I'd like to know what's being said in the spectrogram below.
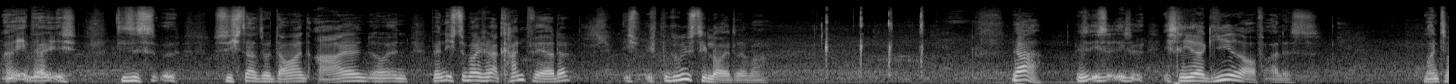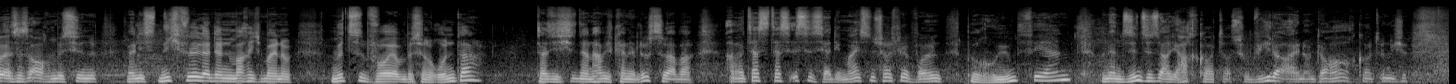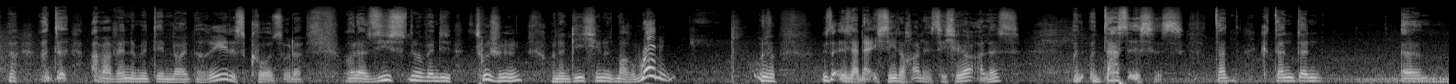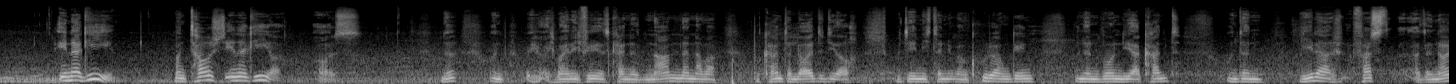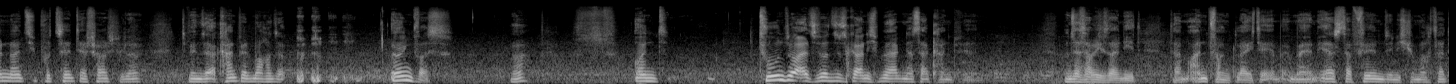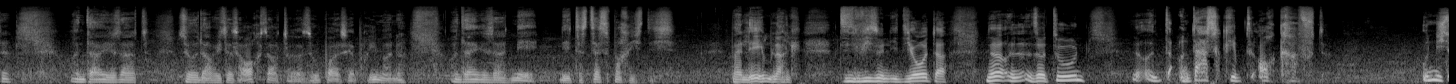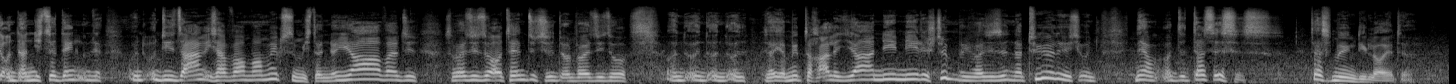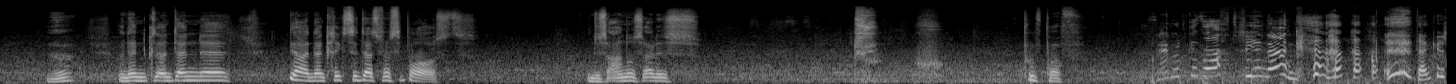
Weil ich, dieses äh, sich da so dauernd ahlen. Wenn ich zum Beispiel erkannt werde, ich, ich begrüße die Leute immer. Ja, ich, ich, ich reagiere auf alles. Manchmal ist es auch ein bisschen, wenn ich es nicht will, dann mache ich meine Mützen vorher ein bisschen runter. Dass ich, dann habe ich keine Lust zu. Aber, aber das, das ist es ja. Die meisten Schauspieler wollen berühmt werden. Und dann sind sie so, ach Gott, da ist schon wieder einer. Und ach Gott. Und ich, ja, und, aber wenn du mit den Leuten redest kurz oder, oder siehst nur, wenn die tuscheln und dann gehe ich hin und mache und so, ja, ich sehe doch alles, ich höre alles. Und, und das ist es. Dann, dann, dann ähm, Energie. Man tauscht Energie aus. Ne? Und ich, ich, meine, ich will jetzt keine Namen nennen, aber bekannte Leute, die auch, mit denen ich dann über den Kudamm ging, und dann wurden die erkannt. Und dann jeder, fast, also 99 Prozent der Schauspieler, wenn sie erkannt werden, machen sie irgendwas. Ne? Und tun so, als würden sie es gar nicht merken, dass sie erkannt werden. Und das habe ich gesagt, da am Anfang gleich, der, mein erster Film, den ich gemacht hatte. Und da habe ich gesagt, so, da habe ich das auch gesagt, super, ist ja prima. Ne? Und da habe ich gesagt, nee, nee, das, das mache ich nicht. Mein Leben lang, wie so ein Idiot da, ne? und so tun. Und, und das gibt auch Kraft. Und, nicht, und dann nicht zu denken, und, und die sagen, ich sage, warum, warum möchtest du mich dann? Ja, weil sie, weil sie so authentisch sind und weil sie so, und, und, und, und ich sage, ihr mögt doch alle, ja, nee, nee, das stimmt nicht, weil sie sind natürlich und, ja, und das ist es. Das mögen die Leute. Ja? Und dann, und dann, äh, ja, dann kriegst du das, was du brauchst. Und das andere ist alles puff, puff. Sehr gut gesagt, vielen Dank. Danke.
